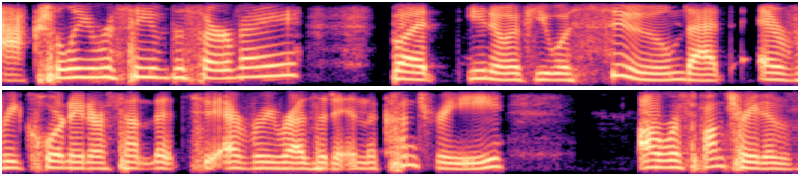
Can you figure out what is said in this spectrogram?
actually receive the survey. But, you know, if you assume that every coordinator sent it to every resident in the country, our response rate is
